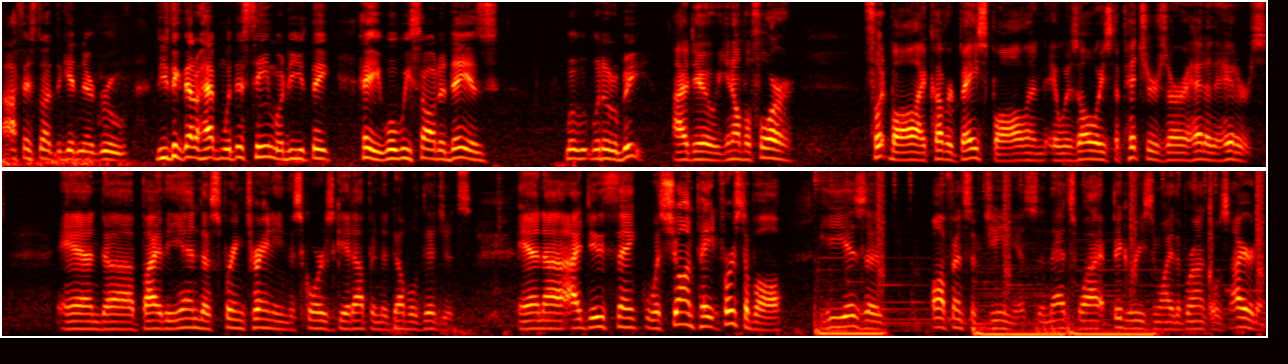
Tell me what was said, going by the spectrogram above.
offense starts to get in their groove. Do you think that'll happen with this team, or do you think, hey, what we saw today is what, what it'll be? I do. You know, before football, I covered baseball, and it was always the pitchers are ahead of the hitters. And uh, by the end of spring training, the scores get up into double digits. And uh, I do think with Sean Payton, first of all, he is an offensive genius, and that's why big reason why the Broncos hired him.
